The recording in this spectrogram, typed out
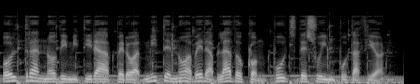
Oltra no dimitirá pero admite no haber hablado con Puig de su imputación.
